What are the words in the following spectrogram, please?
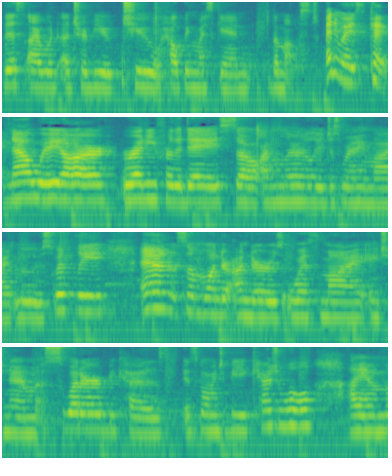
this I would attribute to helping my skin the most. Anyways, okay, now we are ready for the day. So I'm literally just wearing my Lulu Swiftly and some Wonder Unders with my H&M sweater because it's going to be casual. I am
